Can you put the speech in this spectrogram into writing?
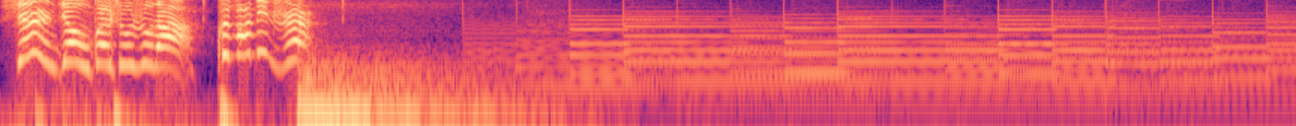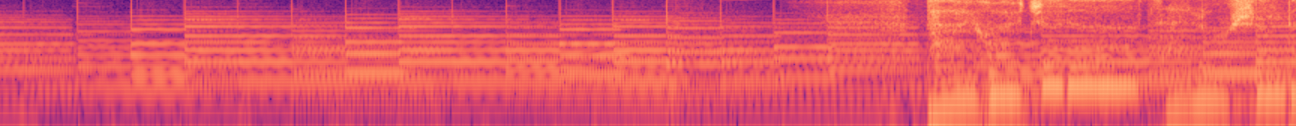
谁让你叫我怪叔叔的？快发地址！着的在路上的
